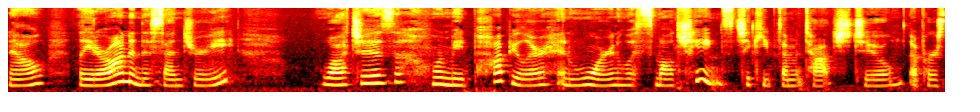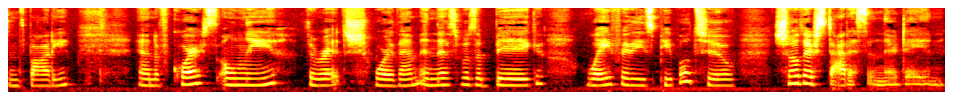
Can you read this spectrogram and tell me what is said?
Now, later on in this century, watches were made popular and worn with small chains to keep them attached to a person's body. And of course, only the rich wore them, and this was a big way for these people to show their status in their day. And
